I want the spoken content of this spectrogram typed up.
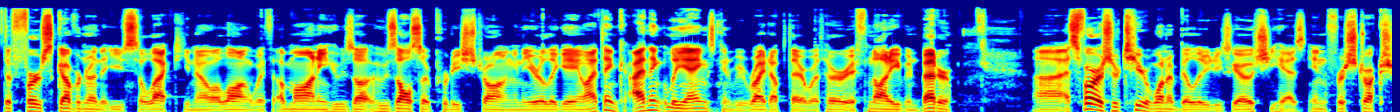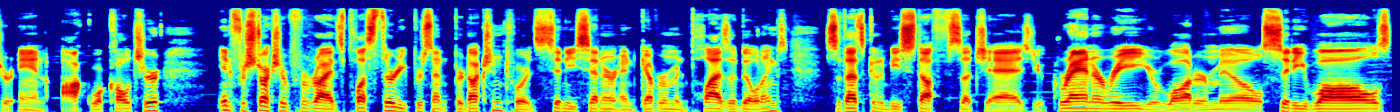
the first governor that you select, you know, along with Amani, who's uh, who's also pretty strong in the early game. I think I think Liang's going to be right up there with her, if not even better. Uh, as far as her tier 1 abilities go, she has infrastructure and aquaculture. Infrastructure provides plus 30% production towards city center and government plaza buildings. So that's going to be stuff such as your granary, your water mill, city walls,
